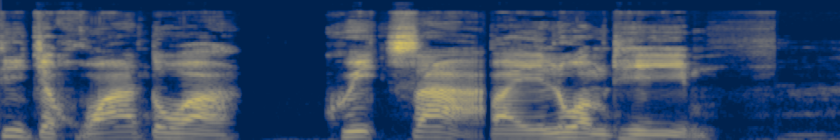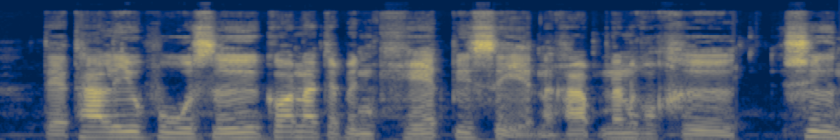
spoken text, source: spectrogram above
ที่จะคว้าตัวควิซ่าไปร่วมทีม แต่ถ้าลิเวอร์พูลซื้อก็น่าจะเป็นเคสพิเศษนะครับ นั่นก็คือชื่น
